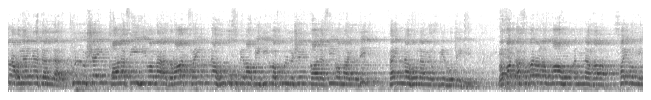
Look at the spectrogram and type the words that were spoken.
بن عيينة aytadilar كل شيء قال فيه وما أدراك فإنه أخبر به وكل شيء قال فيه وما يدرك فإنه لم يخبره به وقد أخبرنا الله أنها خير من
